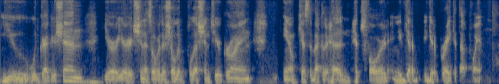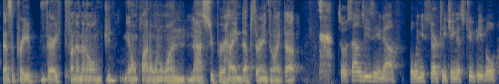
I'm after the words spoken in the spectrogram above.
you would grab your shin, your your shin that's over their shoulder, pull that shin to your groin, you know, kiss the back of their head, hips forward, and you get a you get a break at that point that's a pretty very fundamental you know plata 101 not super high in depth or anything like that. So it sounds easy enough but when you start teaching this to people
